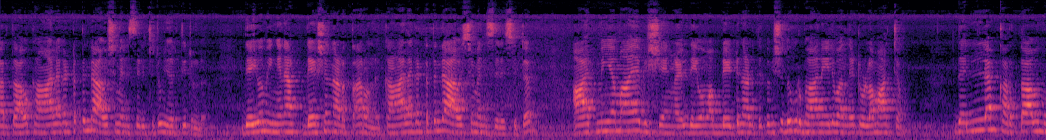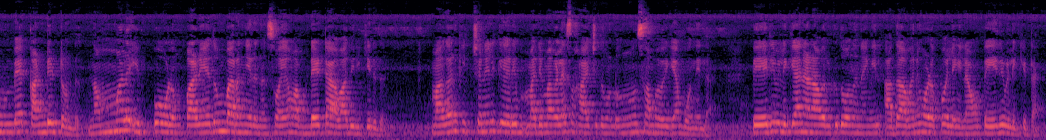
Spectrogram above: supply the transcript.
കർത്താവ് കാലഘട്ടത്തിന്റെ ആവശ്യം അനുസരിച്ചിട്ട് ഉയർത്തിയിട്ടുണ്ട്. ദൈവം ഇങ്ങനെ അപ്ഡേഷൻ നടത്താറുണ്ട്. കാലഘട്ടത്തിന്റെ ആവശ്യം അനുസരിച്ചിട്ട് ആത്മീയമായ വിഷയങ്ങളിൽ ദൈവം അപ്ഡേറ്റ് നടത്തിയപ്പോൾ വിശുദ്ധ കുർബാനയിൽ വന്നിട്ടുള്ള മാറ്റം. ഇതെല്ലാം കർത്താവ് മുമ്പേ കണ്ടിട്ടുണ്ട്. നമ്മൾ ഇപ്പോഴും പഴയതും പറഞ്ഞിരുന്ന് സ്വയം അപ്ഡേറ്റ് ആവാതിരിക്കരുത്. മകൻ കിച്ചണിൽ കയറി മരുമകളെ സഹായിച്ചത് കൊണ്ട് ഒന്നും സംഭവിക്കാൻ പോകുന്നില്ല. പേര് വിളിക്കാനാണ് അവർക്ക് തോന്നുന്നതെങ്കിൽ അത് അവന് കുഴപ്പമില്ലെങ്കിൽ അവൻ പേര് വിളിക്കട്ടെ.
